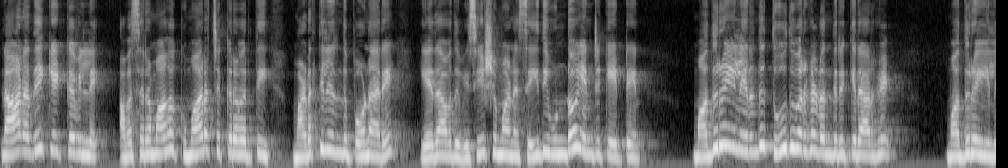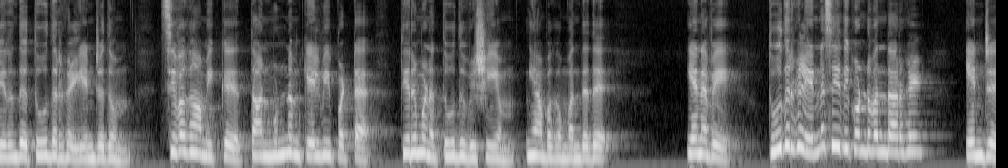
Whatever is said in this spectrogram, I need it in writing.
நான் அதை கேட்கவில்லை. அவசரமாக குமார சக்கரவர்த்தி மடத்திலிருந்து போனாரே. ஏதாவது விசேஷமான செய்தி உண்டோ? என்று கேட்டேன். மதுரையிலிருந்து தூதுவர்கள் வந்திருக்கிறார்கள். மதுரையிலிருந்து தூதர்கள் என்றதும் சிவகாமிக்கு தான் முன்னம் கேள்விப்பட்ட திருமண தூது விஷயம் ஞாபகம் வந்தது. எனவே தூதர்கள் என்ன செய்தி கொண்டு வந்தார்கள்? என்று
